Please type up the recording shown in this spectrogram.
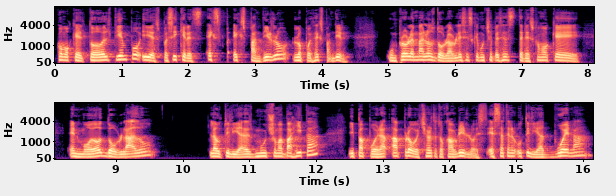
como que todo el tiempo y después si quieres expandirlo, lo puedes expandir. Un problema de los doblables es que muchas veces tenés como que en modo doblado la utilidad es mucho más bajita y para poder aprovechar te toca abrirlo. Es, es tener utilidad buena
